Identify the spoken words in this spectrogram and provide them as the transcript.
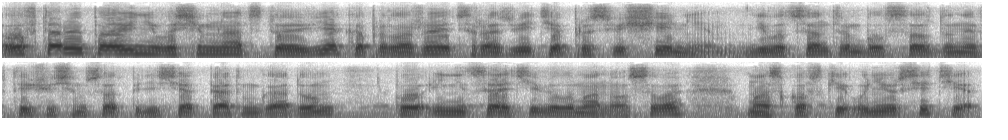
Во второй половине XVIII века продолжается развитие просвещения. Его центром был создан в 1755 году по инициативе Ломоносова Московский университет.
